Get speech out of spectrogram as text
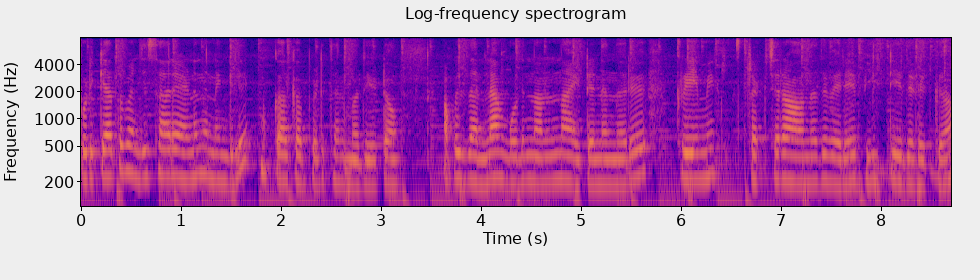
പൊടിക്കാത്ത പഞ്ചസാരയാണെന്നുണ്ടെങ്കിൽ മുക്കാൽ കപ്പ് എടുത്താൽ മതി കേട്ടോ. അപ്പോൾ ഇതെല്ലാം കൂടി നന്നായിട്ട് തന്നെ ഒന്നൊരു ക്രീമി സ്ട്രക്ചർ ആവുന്നത് വരെ ബീറ്റ് ചെയ്തെടുക്കുക.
